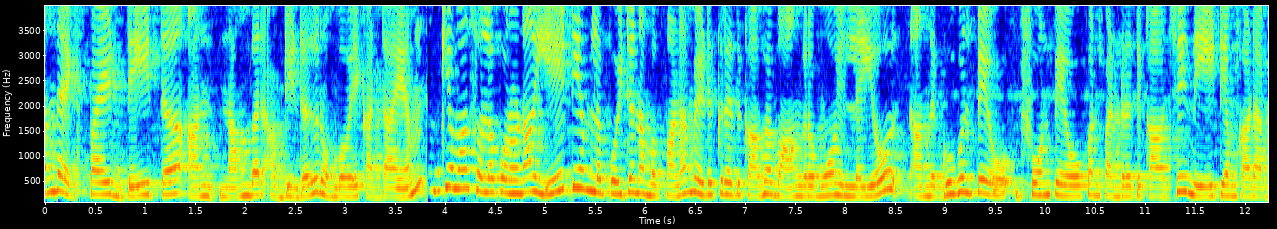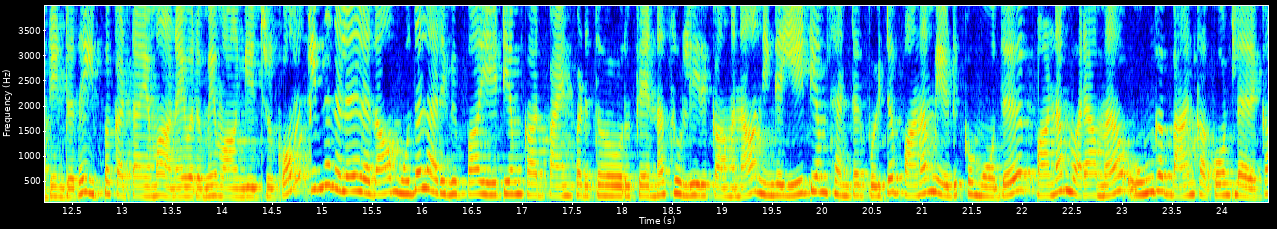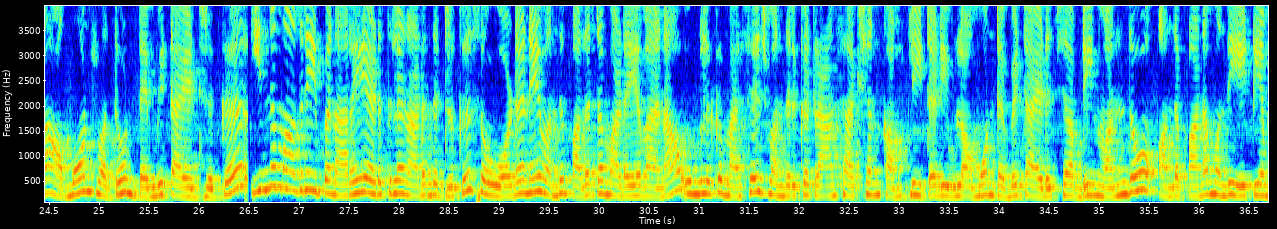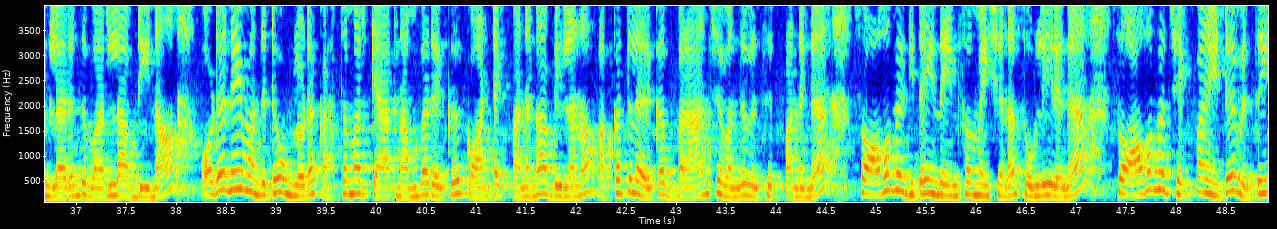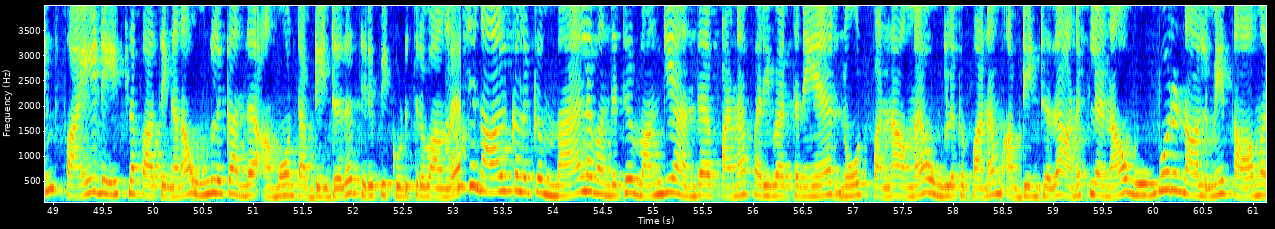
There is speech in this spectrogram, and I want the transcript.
அந்த எக்ஸ்பயர்ட் டேட்டை அந் நம்பர் அப்படின்றது ரொம்பவே கட்டாயம். முக்கியமாக சொல்ல போனோம்னா ஏடிஎம்ல போயிட்டு நம்ம பணம் எடுக்கிறதுக்காக வாங்குறோமோ இல்லையோ அந்த கூகுள் பே ஃபோன்பே ஓப்பன் பண்ணுறதுக்காச்சு இந்த ஏடிஎம் கார்டு அப்படின்றத இப்போ கட்டாயமாக அனைவருமே வாங்கிட்டு இருக்கோம். இந்த நிலையில தான் முதல் அறிவிப்பாக ஏடிஎம் கார்டு பயன்படுத்துவோருக்கு என்ன சொல்லியிருக்காங்கன்னா நீங்கள் ஏடிஎம் சென்டர் போயிட்டு பணம் எடுக்கும் போது பணம் வராமல் உங்கள் பேங்க் அக்கௌண்ட்டில் இருக்க அமௌண்ட் மட்டும் டெபிட் ஆகிட்டுருக்கு இந்த மாதிரி இப்போ நிறைய இடத்துல நடந்துட்டு இருக்கு. ஸோ உடனே வந்து பதட்டம் அடைய வேணாம். உங்களுக்கு மெசேஜ் வந்திருக்கு டிரான்சாக்ஷன் கம்ப்ளீட்டட் இவ்வளோ அமௌண்ட் டெபிட் ஆகிடுச்சு அப்படின்னு வந்தோம் அந்த பணம் வந்து ஏடிஎம்லேருந்து வரல அப்படின்னா உடனே வந்துட்டு உங்களோட கஸ்டமர் கேர் நம்பருக்கு காண்டாக்ட் பண்ணுங்க. அப்படி இல்லைன்னா பக்கத்தில் இருக்க பிரான்ச்சை வந்து விசிட் பண்ணுங்கள் ஸோ அவங்கக்கிட்ட இந்த இன்ஃபர்மேஷனை சொல்லிடுங்க ஸோ அவங்க செக் பண்ணிவிட்டு வித்தின் ஃபைவ் டேஸில் பார்த்தீங்கன்னா உங்களுக்கு அந்த அமௌண்ட் அப்படின்றத திருப்பி கொடுத்துருவாங்க. அஞ்சு நாட்களுக்கு மேலே வந்துட்டு வங்கி அந்த பண பரிவர்த்தனையை நோட் பண்ணாமல் உங்களுக்கு பணம் அப்படின்றத அனுப்பலைன்னா ஒவ்வொரு நாளுமே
